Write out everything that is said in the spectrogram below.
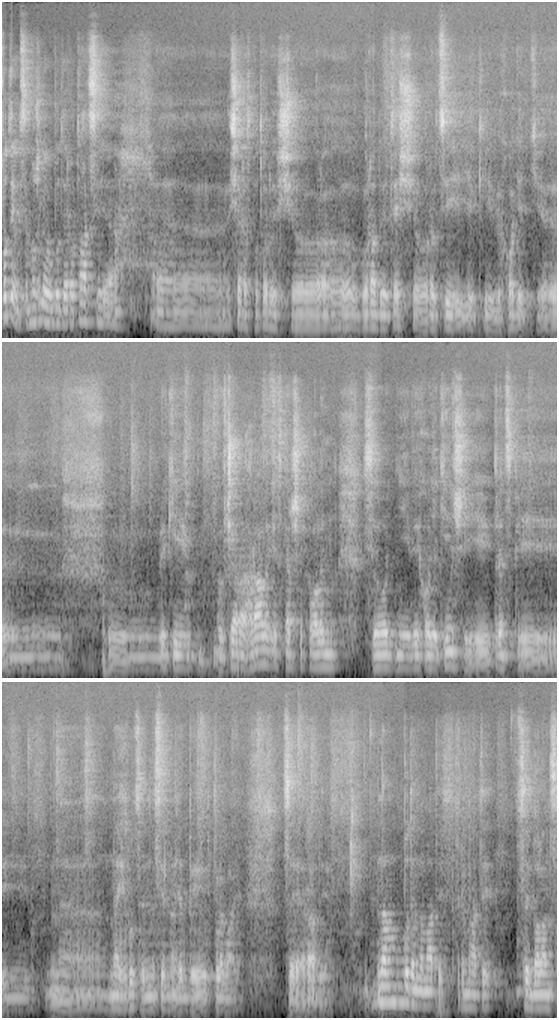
Подивимося, можливо, буде ротація. Е, Ще раз повторюю, що радує те, що гравці, які виходять, е, які вчора грали з перших хвилин, сьогодні виходять інші, і в принципі на, ігру це не сильно якби, впливає. Це радує. Нам будемо намагатися тримати цей баланс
